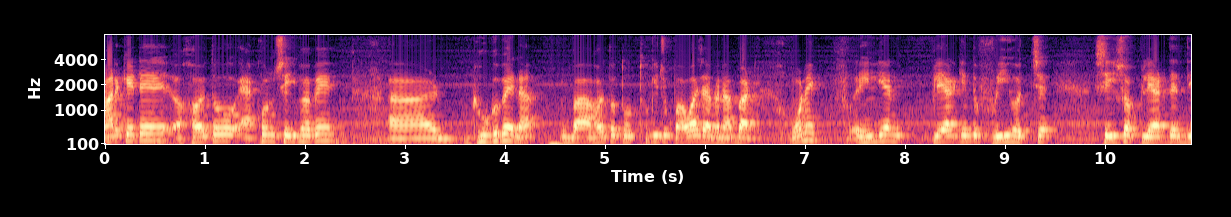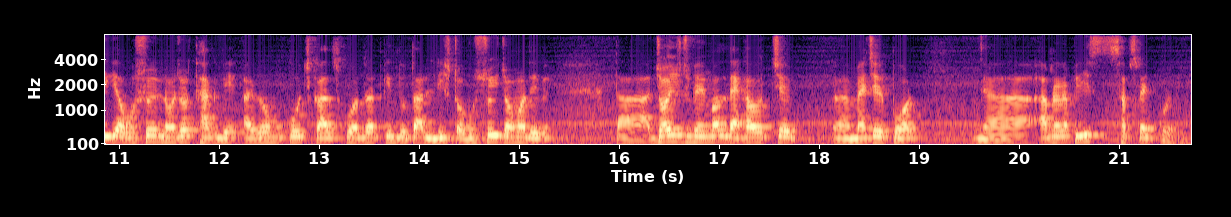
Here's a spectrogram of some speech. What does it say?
মার্কেটে হয়তো এখন সেইভাবে ঢুকবে না বা হয়তো তথ্য কিছু পাওয়া যাবে না বাট অনেক ইন্ডিয়ান প্লেয়ার কিন্তু ফ্রি হচ্ছে। সেই সব প্লেয়ারদের দিকে অবশ্যই নজর থাকবে এবং কোচ কাল স্কোয়াদ্রাত কিন্তু তার লিস্ট অবশ্যই জমা দেবে। তা জয়েস্ট বেঙ্গল দেখা হচ্ছে ম্যাচের পর। আপনারা প্লিজ সাবস্ক্রাইব করে দেবেন।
